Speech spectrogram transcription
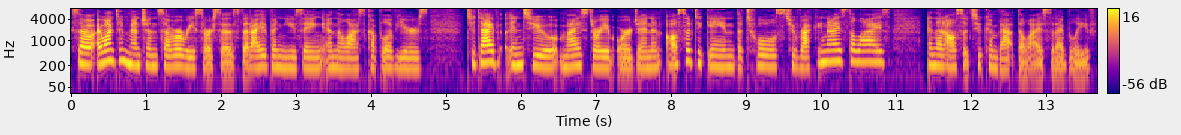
So, I want to mention several resources that I have been using in the last couple of years to dive into my story of origin and also to gain the tools to recognize the lies and then also to combat the lies that I believe.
